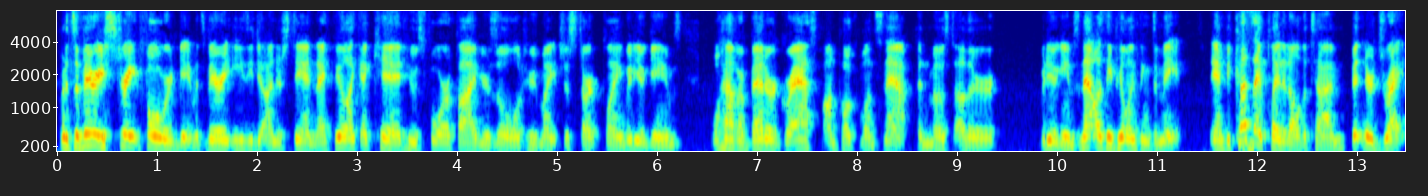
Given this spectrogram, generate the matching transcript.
but it's a very straightforward game. It's very easy to understand. And I feel like a kid who's four or five years old who might just start playing video games will have a better grasp on Pokemon Snap than most other video games. And that was the appealing thing to me. And because I played it all the time, Bitnerd's right.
